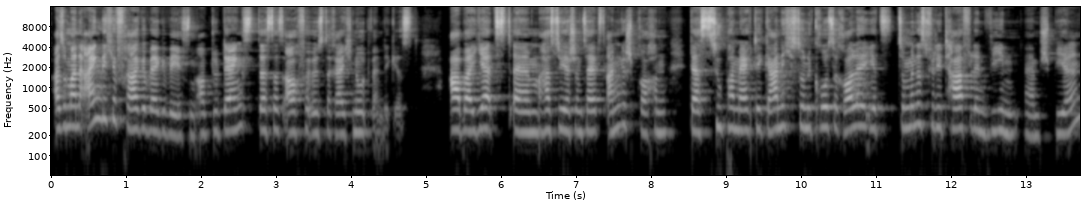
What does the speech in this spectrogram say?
also meine eigentliche Frage wäre gewesen, ob du denkst, dass das auch für Österreich notwendig ist. Aber jetzt ähm, hast du ja schon selbst angesprochen, dass Supermärkte gar nicht so eine große Rolle jetzt zumindest für die Tafel in Wien ähm, spielen.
